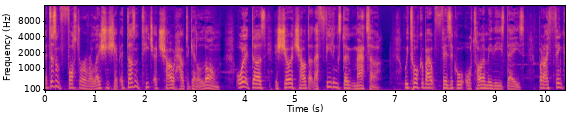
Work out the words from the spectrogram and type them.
It doesn't foster a relationship, it doesn't teach a child how to get along. All it does is show a child that their feelings don't matter. We talk about physical autonomy these days, but I think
